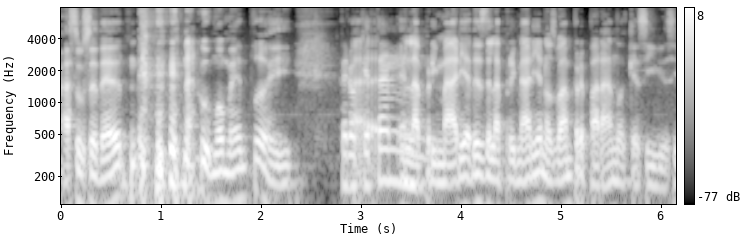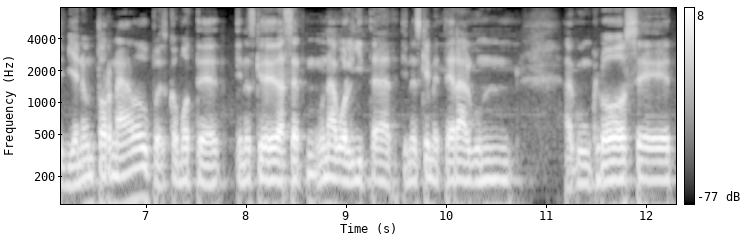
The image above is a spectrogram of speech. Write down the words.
a suceder en algún momento y pero qué tan... En la primaria, desde la primaria nos van preparando que si, si viene un tornado, pues cómo te tienes que hacer una bolita, te tienes que meter algún, algún closet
